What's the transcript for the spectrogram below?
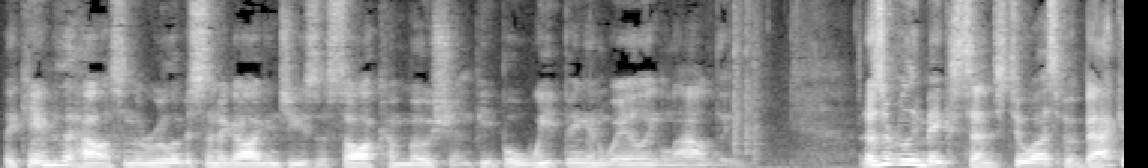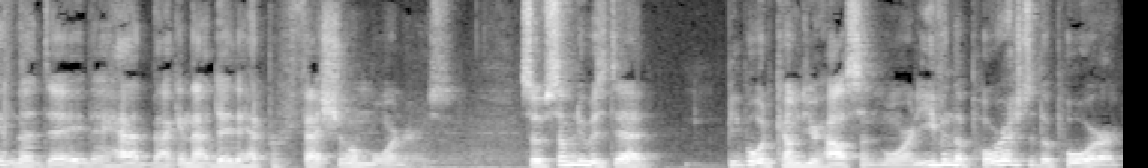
they came to the house, and the ruler of the synagogue and Jesus saw a commotion, people weeping and wailing loudly. It doesn't really make sense to us, but back in that day, they had back in that day they had professional mourners. So if somebody was dead, people would come to your house and mourn. Even the poorest of the poor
